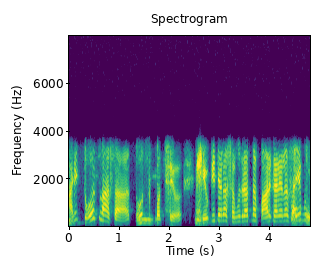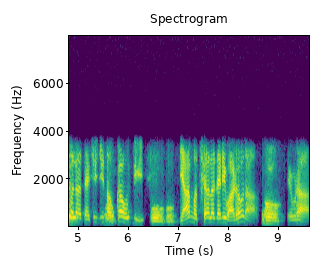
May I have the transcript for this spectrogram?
आणि तोच मासा तोच मत्स्य शेवटी त्याला समुद्रातनं पार करायला साहेब झाला त्याची जी नौका होती हो हो. त्या मत्स्याला त्यांनी वाढवला. हो. एवढा. हा.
